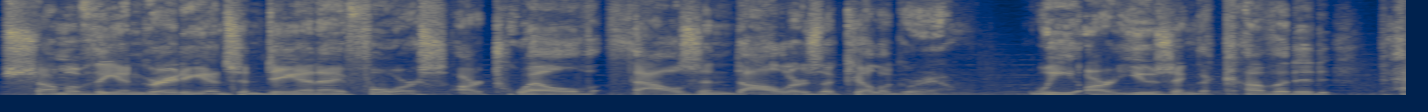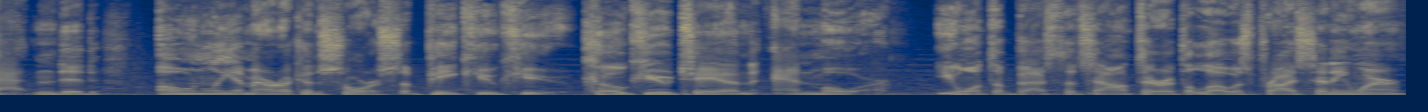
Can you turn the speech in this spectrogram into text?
Some of the ingredients in DNA Force are $12,000 a kilogram we are using the coveted, patented, only American source of PQQ, CoQ10, and more. You want the best that's out there at the lowest price anywhere?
